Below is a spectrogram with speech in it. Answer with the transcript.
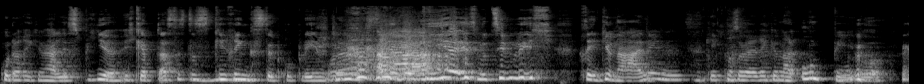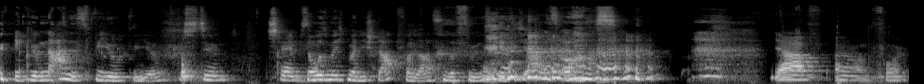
Oder regionales Bier. Ich glaube, das ist das geringste Problem, oder? Aber Bier ist nur ziemlich regional. Da geht man sogar regional und Bio. Regionales Bio-Bier. Stimmt. Schrems. Da muss man nicht mal die Stadt verlassen dafür. Es geht sich alles aus. Ja, äh, voll.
